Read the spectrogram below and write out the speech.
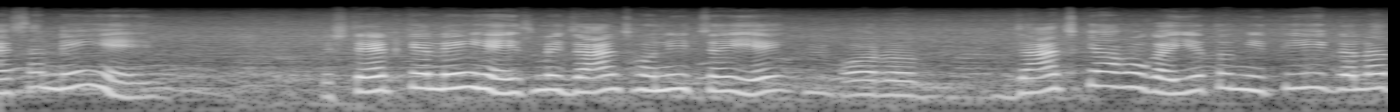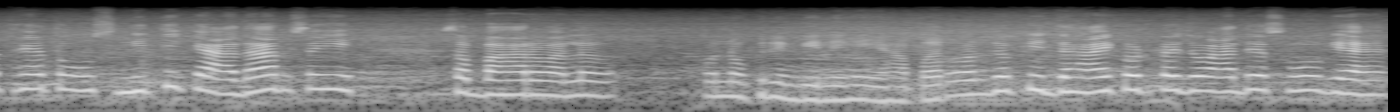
ऐसा नहीं है। स्टेट के नहीं है इसमें जाँच होनी चाहिए और जाँच क्या होगा? ये तो नीति ही गलत है तो उस नीति के आधार से ही सब बाहर वालों को नौकरी मिली है यहाँ पर। और जो कि हाई कोर्ट का जो आदेश हो गया है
